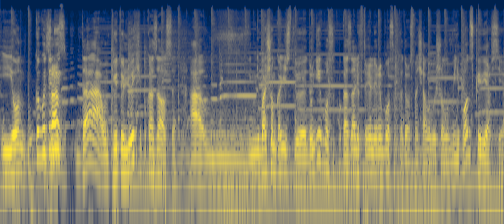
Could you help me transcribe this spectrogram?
И он ну, какой-то... лё- Заз? Да, он какой-то легкий показался. А небольшом количестве других боссов показали в трейлере боссов, который сначала вышел в японской версии.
